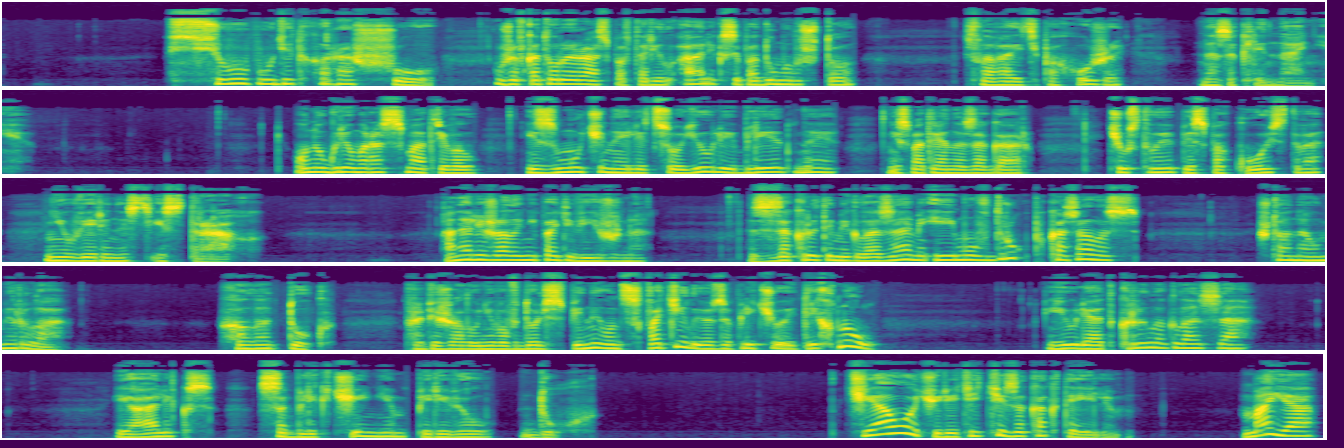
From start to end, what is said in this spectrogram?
все будет хорошо», — уже в который раз повторил Алекс и подумал, что слова эти похожи на заклинание. Он угрюмо рассматривал измученное лицо Юлии, бледное, несмотря на загар, чувствуя беспокойство, неуверенность и страх. Она лежала неподвижно, с закрытыми глазами, и ему вдруг показалось, что она умерла. Холодок пробежал у него вдоль спины, он схватил ее за плечо и тряхнул. Юля открыла глаза, и Алекс с облегчением перевел дух. «Чья очередь идти за коктейлем?» «Моя».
